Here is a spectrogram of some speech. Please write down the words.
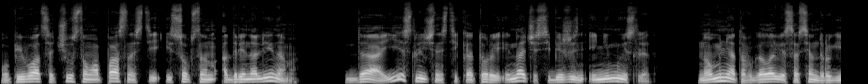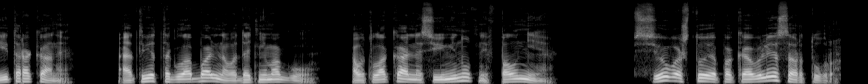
упиваться чувством опасности и собственным адреналином? Да, есть личности, которые иначе себе жизнь и не мыслят. Но у меня-то в голове совсем другие тараканы. Ответа глобального дать не могу. А вот локально сиюминутный вполне. Все, во что я пока влез, Артур,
